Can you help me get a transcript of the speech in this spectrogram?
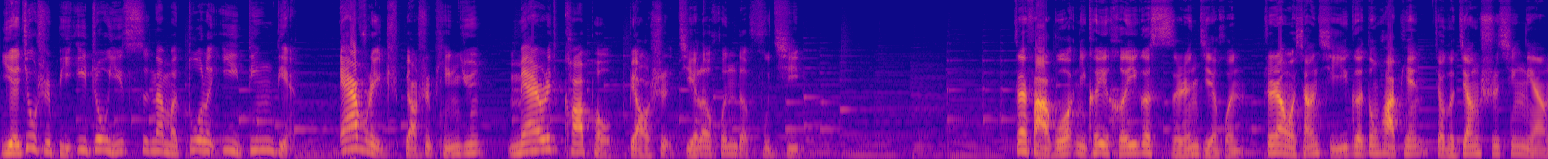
也就是比一周一次那么多了一丁点。Average 表示平均，married couple 表示结了婚的夫妻。在法国，你可以和一个死人结婚，这让我想起一个动画片，叫做《僵尸新娘》。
